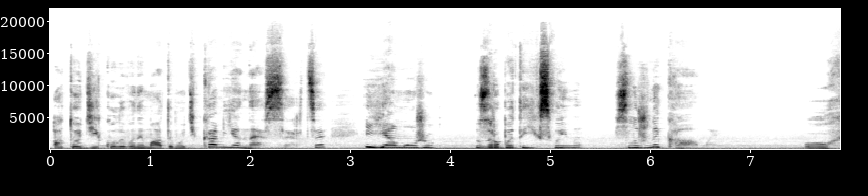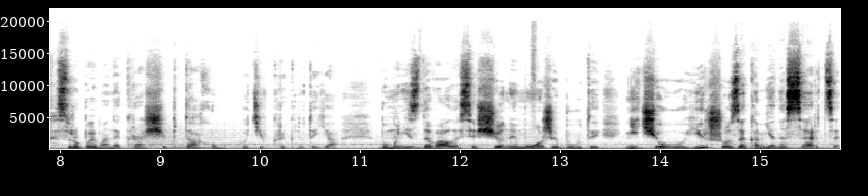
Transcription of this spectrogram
А тоді, коли вони матимуть кам'яне серце, я можу зробити їх своїми служниками. Ох, зроби мене краще птахом, хотів крикнути я, бо мені здавалося, що не може бути нічого гіршого за кам'яне серце.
